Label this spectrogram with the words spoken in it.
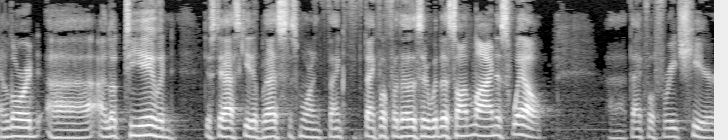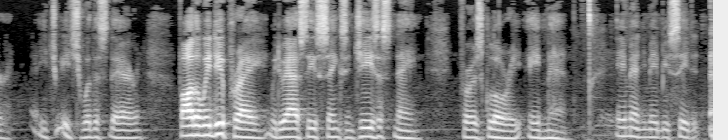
and Lord, uh, I look to you and just ask you to bless this morning. Thank, thankful for those that are with us online as well. Thankful for each here, each, each with us there. Father, we do pray. We do ask these things in Jesus' name for his glory. Amen. Amen. You may be seated.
